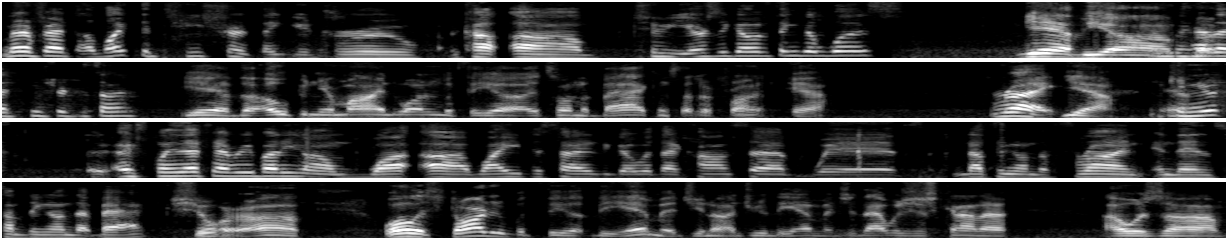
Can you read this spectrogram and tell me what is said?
Matter of fact, I like the T-shirt that you drew um, two years ago. I think it was. Yeah, the uh, Remember how that T-shirt design? yeah, the open your mind one with the uh, it's on the back instead of front. Yeah, Right. yeah. Can you explain that to everybody on why uh, why you decided to go with that concept with nothing on the front and then something on the back? Sure. Uh, well, it started with the the image. You know, I drew the image, and that was just kind of I was um,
